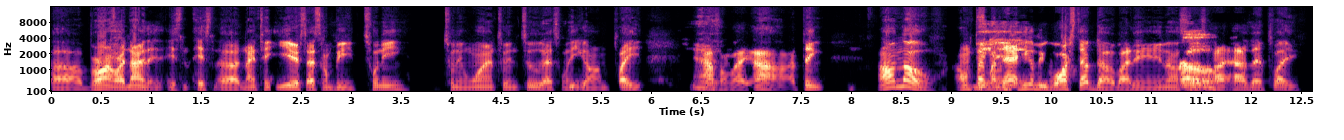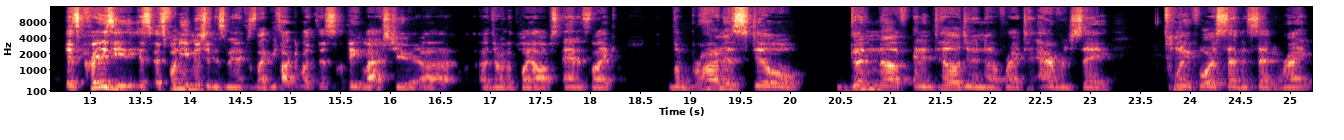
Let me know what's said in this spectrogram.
uh Bron right now is his uh 19 years. So that's gonna be 20, 21, 22. That's when he gonna play. And I yeah. was like, ah, I think I don't know. I don't think my Yeah. dad he gonna be washed up though by then. You know. So how, how's that play? It's crazy. It's, it's funny you mentioned this, man, because like we talked about this, I think last year uh, uh, during the playoffs, and it's like LeBron is still good enough and intelligent enough, right, to average say 24 7 7, right?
